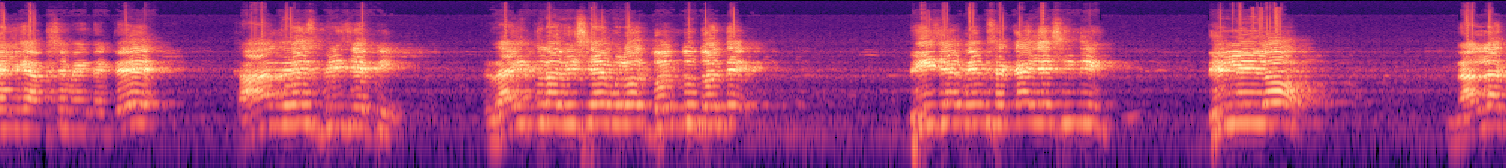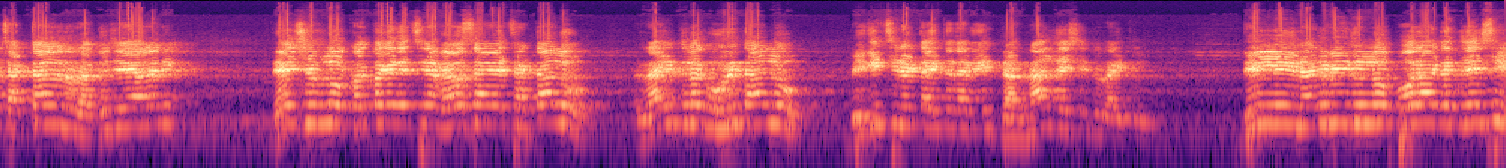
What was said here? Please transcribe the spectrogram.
కలిగే అంశం ఏంటంటే కాంగ్రెస్ బీజేపీ రైతుల విషయంలో దొందు దొందే. బీజేపీ ఏం చక్కగా చేసింది? ఢిల్లీలో నల్ల చట్టాలను రద్దు చేయాలని దేశంలో కొత్తగా తెచ్చిన వ్యవసాయ చట్టాలు రైతులకు ఉరితాళ్ళు బిగించినట్టు అవుతుందని ధర్నాలు చేసేది రైతులు. ఢిల్లీ నడివీధుల్లో పోరాటం చేసి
